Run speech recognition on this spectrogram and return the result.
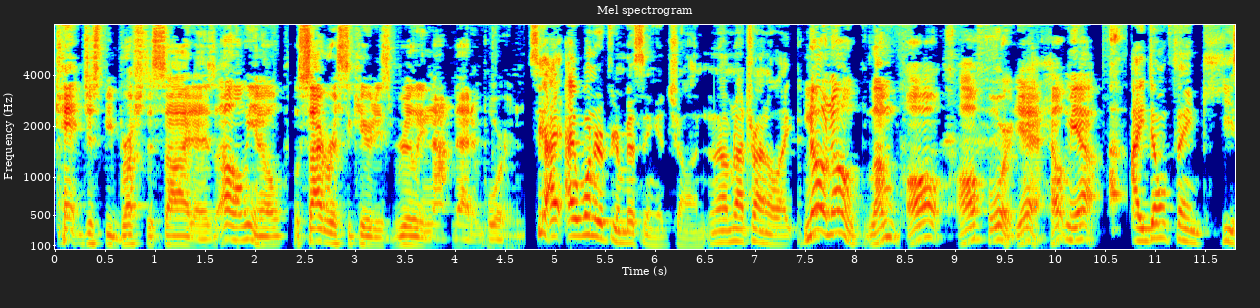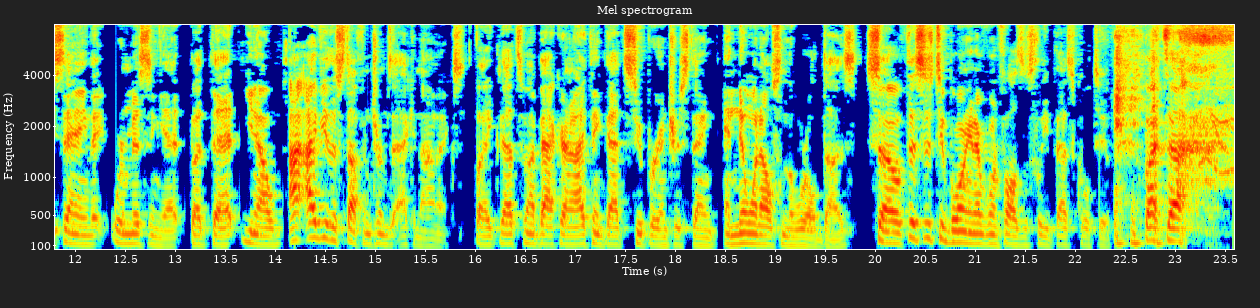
can't just be brushed aside as, oh, you know, well, cyber security is really not that important. See, I, I wonder if you're missing it, Sean. And I'm not trying to like. No, no, I'm all all for it. Yeah, help me out. I don't think he's saying that we're missing it, but that you know, I, I view the stuff in terms of economics. Like that's my background. I think that's super interesting, and no one else in the world does. So if this is too boring and everyone falls asleep, that's cool too. But. uh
